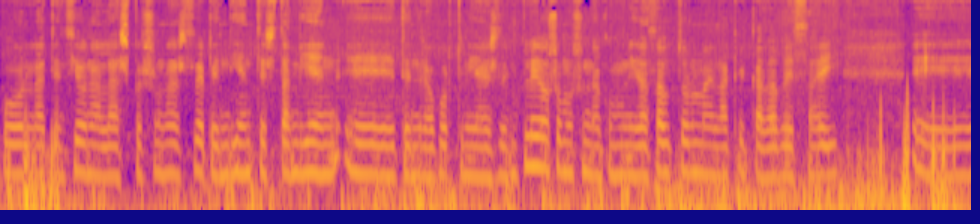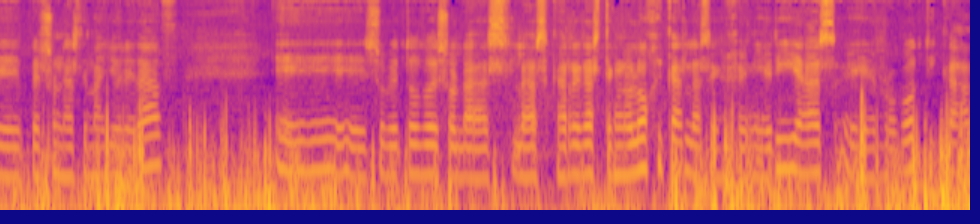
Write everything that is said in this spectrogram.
con la atención a las personas dependientes también eh, tendrá oportunidades de empleo. Somos una comunidad autónoma en la que cada vez hay eh, personas de mayor edad. sobre todo eso, las, carreras tecnológicas, las ingenierías, robótica,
